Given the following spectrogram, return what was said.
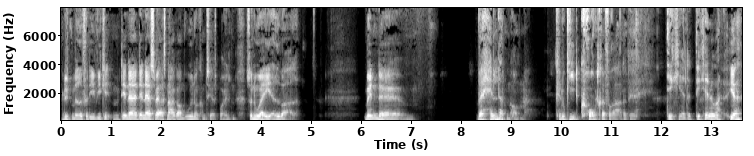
lyt med, fordi vi kan, den, er, den er svær at snakke om, uden at komme til at spoile den. Så nu er I advaret. Men øh, hvad handler den om? Kan du give et kort referat af det? Det kan jeg da, det kan jeg da godt. Ja.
